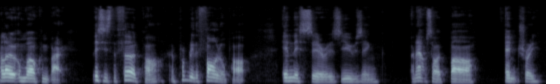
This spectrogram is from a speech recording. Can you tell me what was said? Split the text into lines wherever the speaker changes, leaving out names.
Hello and welcome back. This is the third part and probably the final part in this series using an outside bar entry.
